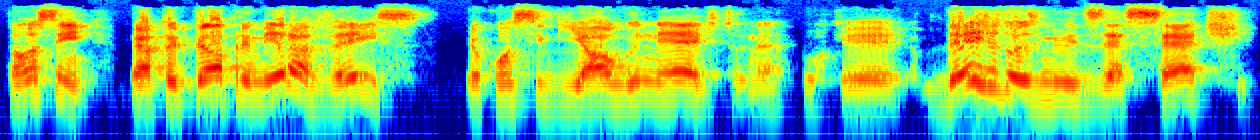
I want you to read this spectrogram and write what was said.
Então, assim, é pela primeira vez eu consegui algo inédito, né? Porque desde 2017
